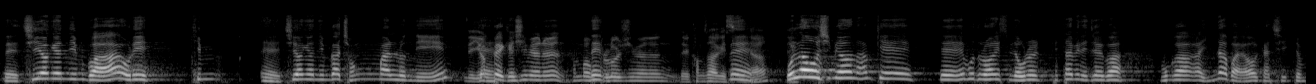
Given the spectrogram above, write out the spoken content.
네, 지영현님과 우리 김, 네, 지영현님과 정말로님. 네, 옆에 계시면은 한번 네. 불러주시면은 네, 네, 감사하겠습니다. 네. 올라오시면 함께 예, 해보도록 하겠습니다. 오늘 비타민 엔젤과 뭔가가 있나 봐요. 같이 좀.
